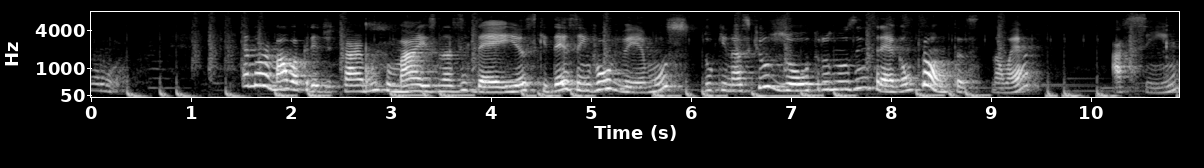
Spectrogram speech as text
Vamos lá. É normal acreditar muito mais nas ideias que desenvolvemos do que nas que os outros nos entregam prontas, não é? Assim,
